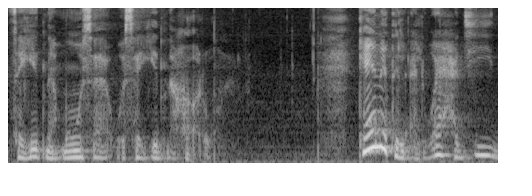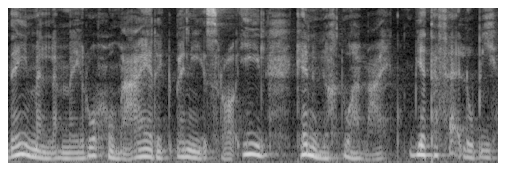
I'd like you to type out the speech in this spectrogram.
سيدنا موسى وسيدنا هارون. كانت الألواح دي دايما لما يروحوا معارك بني إسرائيل كانوا ياخدوها معاكم بيتفائلوا بيها.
